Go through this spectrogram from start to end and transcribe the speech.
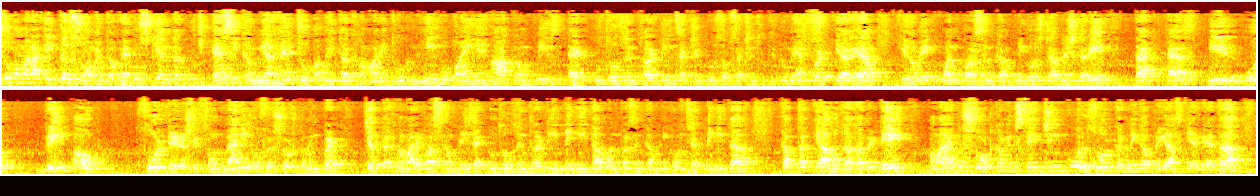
जो हमारा एकल स्वामित्व है, उसके अंदर कुछ ऐसी कमियाँ हैं जो अभी तक हमारी दूर नहीं हो पाई हैं। हाँ companies act 2013 section two sub section 52 में एफर्ट किया गया कि हम एक वन पर्सन कंपनी को स्टैब्लिश करें। दैट हैज़ हील्ड और bring out sole tradership from many of your shortcoming but जब तक हमारे पास कंपनीज़ एक्ट 2013 नहीं था वन परसेंट कंपनी कॉन्सेप्ट नहीं था, तब तक क्या होता था बेटे? हमारे कुछ शॉर्ट कमिंग्स थे जिनको रिजोल्व करने का प्रयास किया गया था,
